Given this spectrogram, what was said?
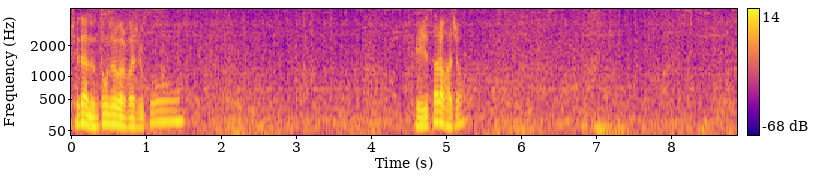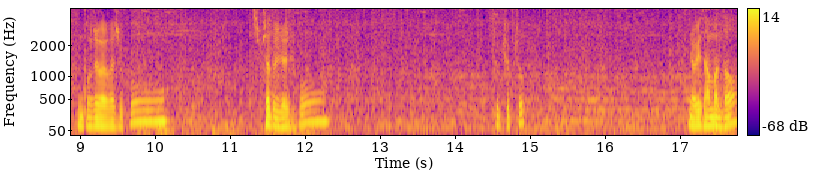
최대한 눈동자 밟아주고. 그 이제 따라가죠. 눈동자 밟아주고. 집차 돌려주고. 쭉쭉쭉 여기서 한 번 더.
